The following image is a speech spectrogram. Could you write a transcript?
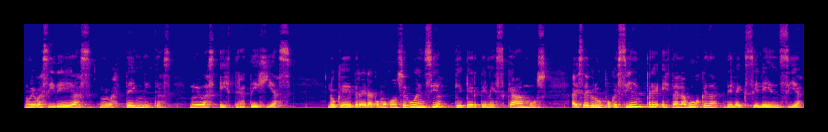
nuevas ideas, nuevas técnicas, nuevas estrategias, lo que traerá como consecuencia que pertenezcamos a ese grupo que siempre está en la búsqueda de la excelencia.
